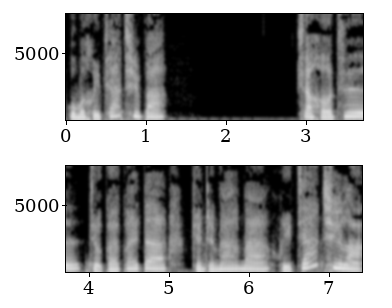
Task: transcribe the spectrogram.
我们回家去吧。”小猴子就乖乖的跟着妈妈回家去了。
